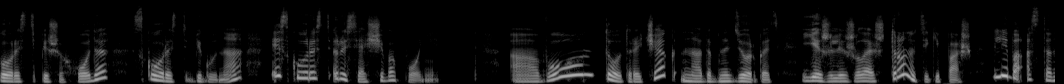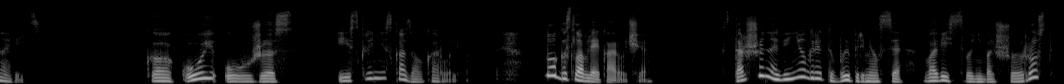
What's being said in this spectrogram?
скорость пешехода, скорость бегуна и скорость рысящего пони. А вон тот рычаг надобно дергать, ежели желаешь тронуть экипаж, либо остановить. «Какой ужас!» — искренне сказал король. Благословляй короче. Старшина Венегрит выпрямился во весь свой небольшой рост,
